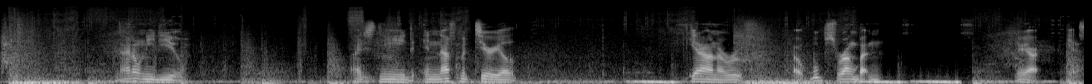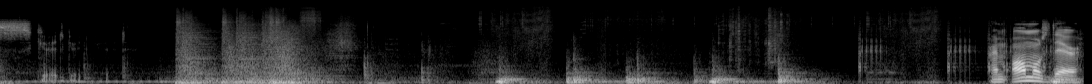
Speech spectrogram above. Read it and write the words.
I don't need you. I just need enough material get on a roof. Oh, whoops, wrong button. There we are. I'm almost there.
